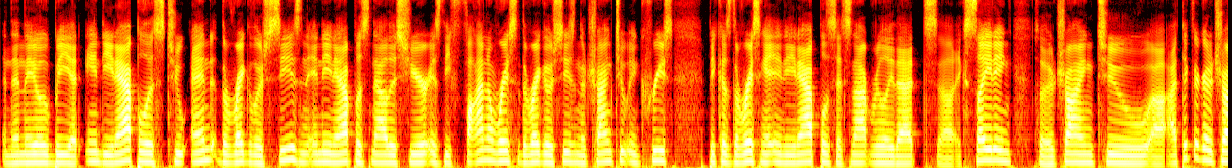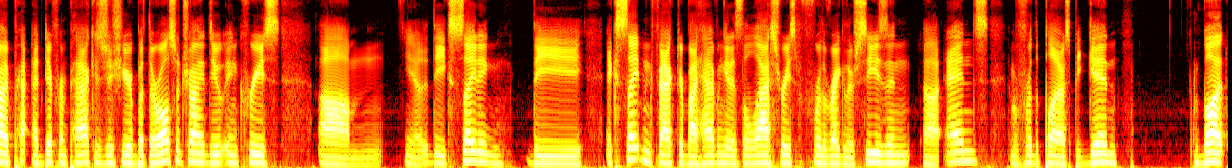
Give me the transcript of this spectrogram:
and then they will be at Indianapolis to end the regular season. Indianapolis now this year is the final race of the regular season. They're trying to increase because the racing at Indianapolis it's not really that uh, exciting, so they're trying to. Uh, I think they're going to try a, pa- a, different package this year, but they're also trying to increase, um, you know, the exciting the excitement factor by having it as the last race before the regular season uh, ends and before the playoffs begin. But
